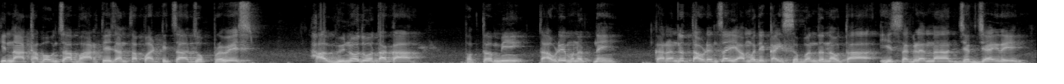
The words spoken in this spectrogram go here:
की नाथाभाऊंचा भारतीय जनता पार्टीचा जो प्रवेश हा विनोद होता का? फक्त मी तावडे म्हणत नाही. कारण तावड्यांचा यामध्ये काही संबंध नव्हता. हे सगळ्यांना जगजाहीर आहे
